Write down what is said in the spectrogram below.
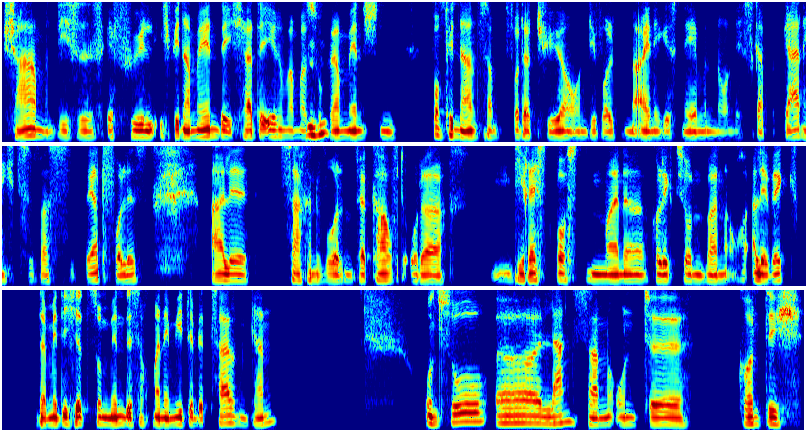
Scham, dieses Gefühl, ich bin am Ende. Ich hatte irgendwann mal mhm. sogar Menschen vom Finanzamt vor der Tür und die wollten einiges nehmen und es gab gar nichts, was wertvolles. Alle Sachen wurden verkauft oder die Restposten meiner Kollektion waren auch alle weg, damit ich jetzt zumindest auch meine Miete bezahlen kann. Und so äh, langsam und äh, konnte ich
